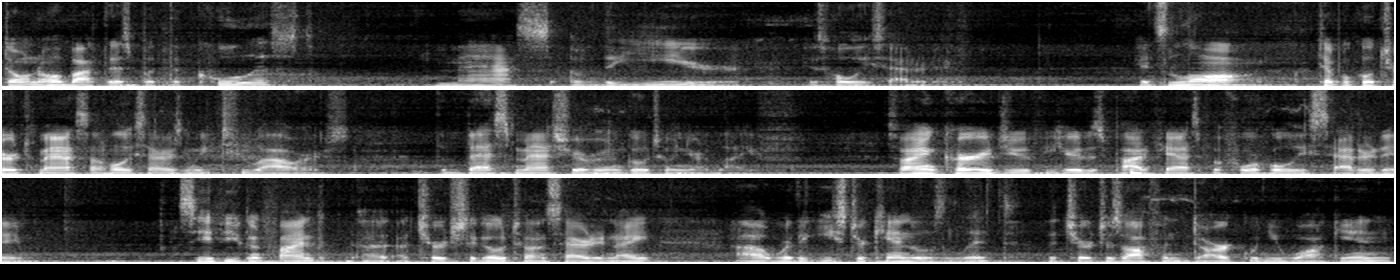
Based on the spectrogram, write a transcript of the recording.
don't know about this, but the coolest mass of the year is Holy Saturday. It's long. Typical church mass on Holy Saturday is going to be two hours. The best mass you're ever going to go to in your life. So I encourage you, if you hear this podcast before Holy Saturday, see if you can find a, a church to go to on Saturday night uh, where the Easter candle is lit. The church is often dark when you walk in.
